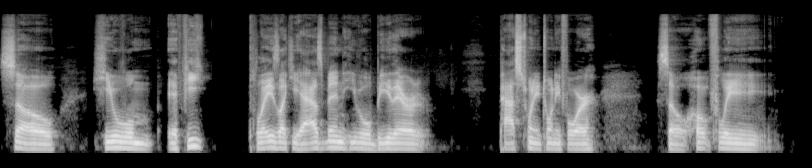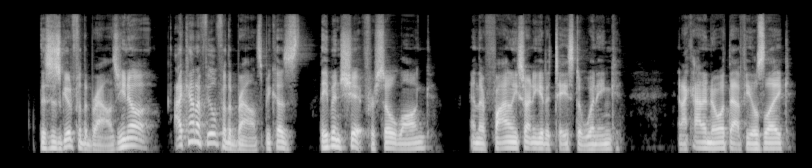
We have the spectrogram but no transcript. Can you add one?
So he will, if he plays like he has been, he will be there past 2024. So hopefully this is good for the Browns. You know, I kind of feel for the Browns because they've been shit for so long and they're finally starting to get a taste of winning. And I kind of know what that feels like.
